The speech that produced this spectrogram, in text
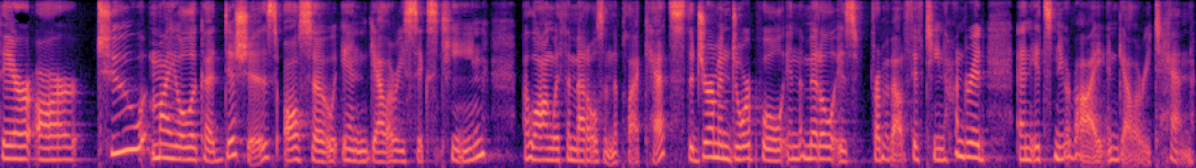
There are two Maiolica dishes also in Gallery 16, along with the medals and the plaquettes. The German Dorpul in the middle is from about 1500, and it's nearby in Gallery 10.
